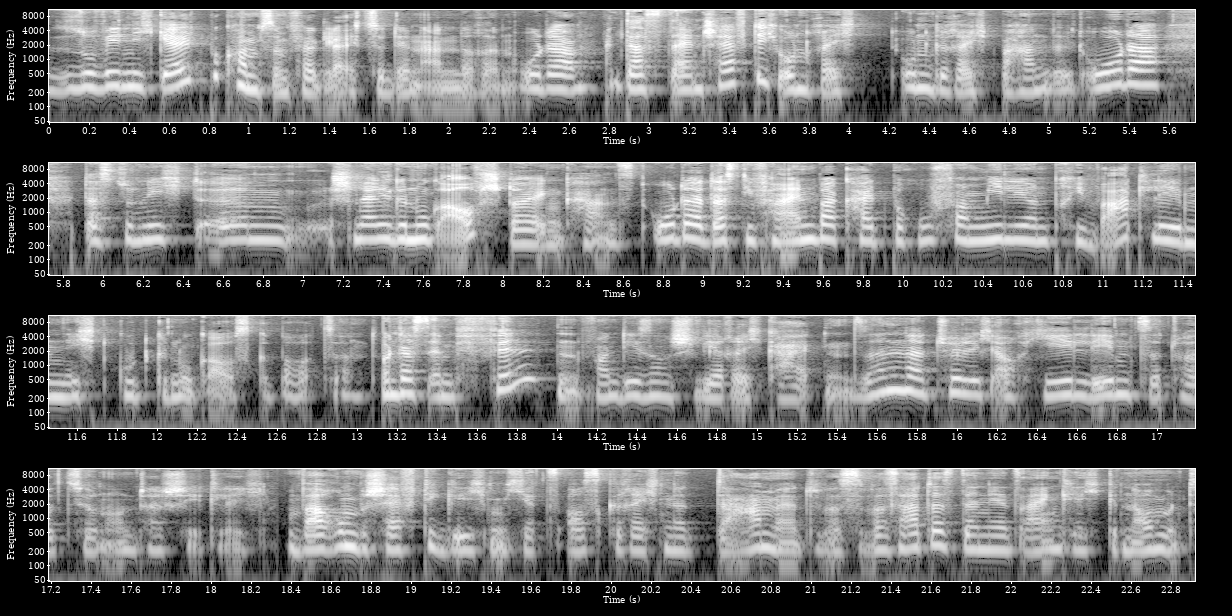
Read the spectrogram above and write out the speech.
so wenig Geld bekommst im Vergleich zu den anderen oder dass dein Chef dich unrecht, ungerecht behandelt oder dass du nicht ähm, schnell genug aufsteigen kannst oder dass die Vereinbarkeit Beruf, Familie und Privatleben nicht gut genug ausgebaut sind. Und das Empfinden von diesen Schwierigkeiten sind natürlich auch je Lebenssituation unterschiedlich. Warum beschäftige ich mich jetzt ausgerechnet damit? Was, was hat es denn jetzt eigentlich genau mit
